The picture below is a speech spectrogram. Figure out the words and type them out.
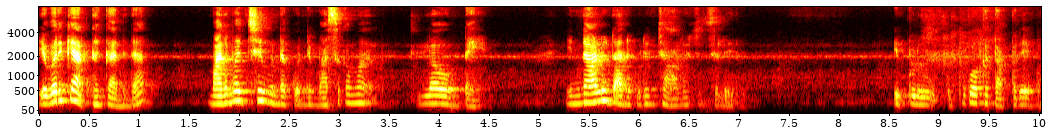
ఎవరికి అర్థం కానిదా? మన మధ్య ఉన్న కొన్ని మసకమలో ఉంటాయి. ఇన్నాళ్ళు దాని గురించి ఆలోచించలేదు. ఇప్పుడు ఒప్పుకోక తప్పదేమో.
